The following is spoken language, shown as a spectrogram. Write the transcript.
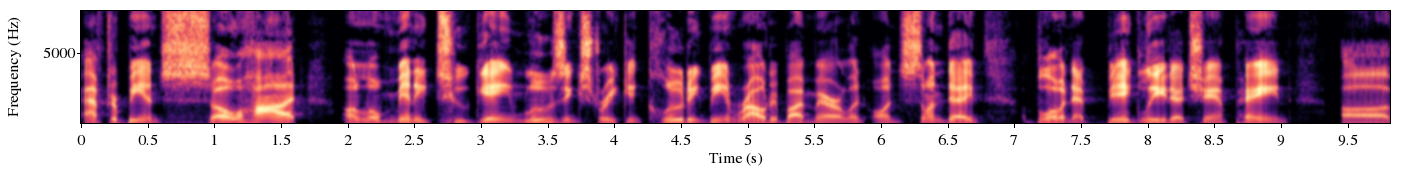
after being so hot on a little mini two game losing streak, including being routed by Maryland on Sunday, blowing that big lead at Champaign uh,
